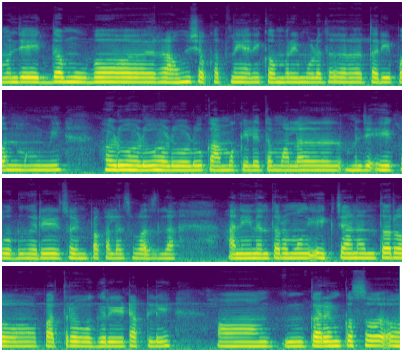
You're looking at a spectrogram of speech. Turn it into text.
म्हणजे एकदम उभं राहू शकत नाही आणि कमरेमुळं तर तरी पण मग मी हळूहळू हळूहळू कामं केले. तर मला म्हणजे एक वगैरे स्वयंपाकालाच वाजला. आणि नंतर मग एकच्या नंतर पात्र वगैरे टाकले. कारण कसं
